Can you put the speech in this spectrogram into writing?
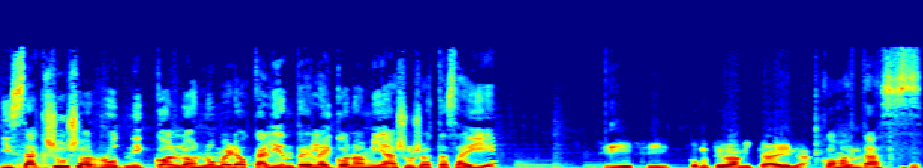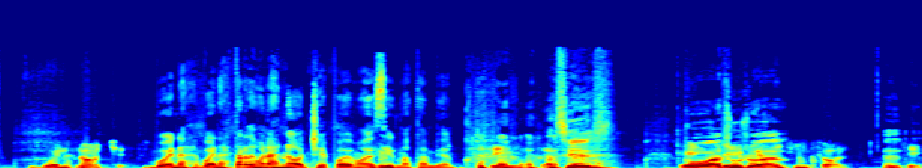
Isaac Yuyo Rudnik con los números calientes de la economía. Yuyo, ¿estás ahí? Sí, sí. ¿Cómo te va, Micaela? ¿Cómo Buenas- estás? bu- buenas noches. Buenas, buenas tardes, buenas noches, podemos decirnos también. Sí, Así es. ¿Cómo va, Este, Yuyo? casi sin sol. El, Sí.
